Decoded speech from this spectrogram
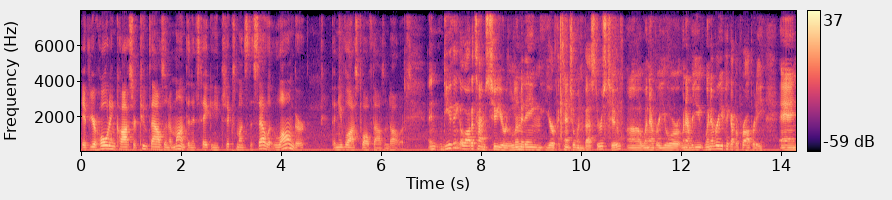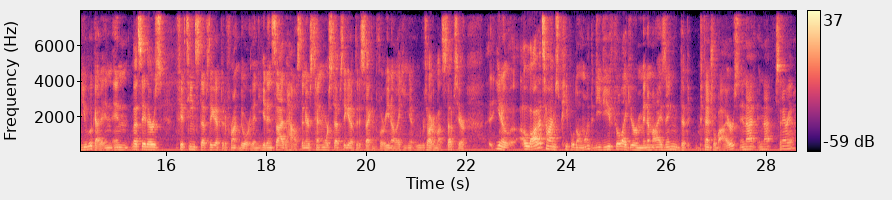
If your holding costs are two thousand a month and it's taking you six months to sell it longer, then you've lost twelve thousand dollars. And do you think a lot of times too you're limiting your potential investors too? Uh, whenever you're whenever you whenever you pick up a property and you look at it and, and let's say there's 15 steps to get up to the front door, then you get inside the house, then there's 10 more steps to get up to the second floor. You know, like you know, we were talking about steps here. You know, a lot of times people don't want that. Do you, feel like you're minimizing the potential buyers in that in that scenario?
